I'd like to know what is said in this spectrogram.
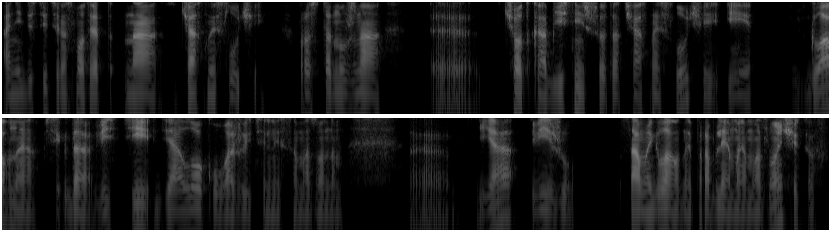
они действительно смотрят на частный случай. Просто нужно э, четко объяснить, что это частный случай, и главное всегда вести диалог уважительный с Амазоном. Э, Я вижу самой главной проблемой амазонщиков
